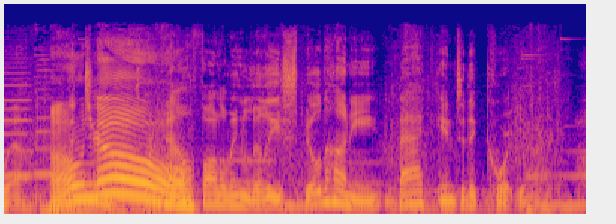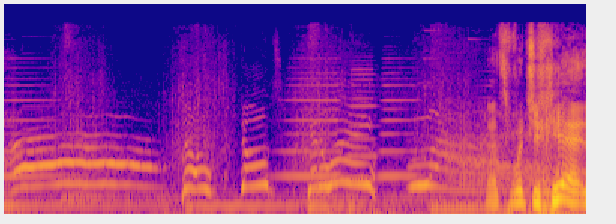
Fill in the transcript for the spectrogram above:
well. Oh, the termites no. Were now following Lily's spilled honey back into the courtyard. Ah! No, don't get away! That's what you get.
